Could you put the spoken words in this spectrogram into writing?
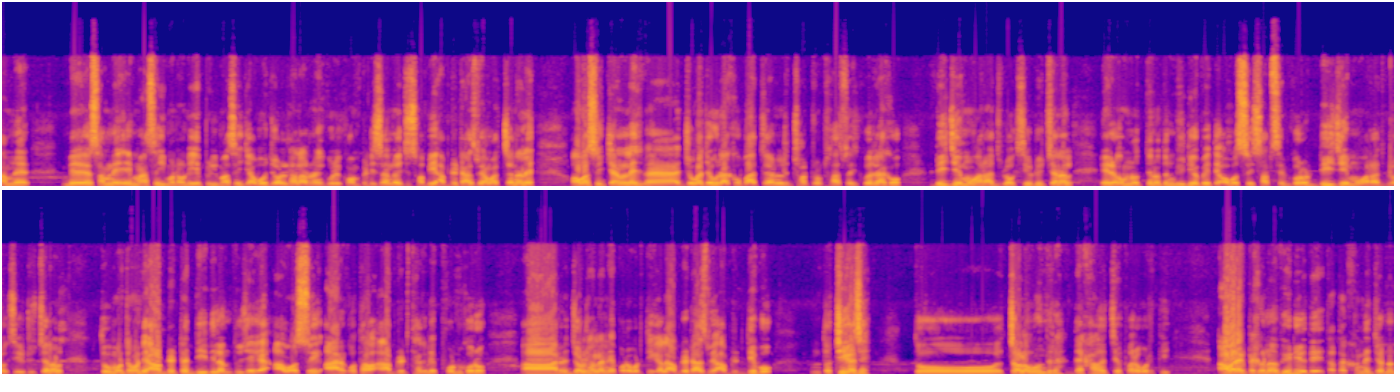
সামনের সামনে এই মাসেই, মোটামুটি এপ্রিল মাসেই যাব, জল ঢালার অনেকগুলি কম্পিটিশান রয়েছে, সবই আপডেট আসবে আমার চ্যানেলে অবশ্যই চ্যানেলে যোগাযোগ রাখো বা চ্যানেলে ঝটপট সাবস্ক্রাইব করে রাখো DJ Maharaj vlogs YouTube channel এরকম নতুন নতুন ভিডিও পেতে অবশ্যই সাবস্ক্রাইব করো DJ Maharaj vlogs YouTube channel তো মোটামুটি আপডেটটা দিয়ে দিলাম দু জায়গায়। অবশ্যই আর কোথাও আপডেট থাকলে ফোন করো। আর জল ঢালা নিয়ে পরবর্তীকালে আপডেট আসবে আপডেট দেবো। তো ঠিক আছে। তো চলো বন্ধুরা, দেখা হচ্ছে পরবর্তী আবার একটা কোনো ভিডিওতে ততক্ষণের জন্য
